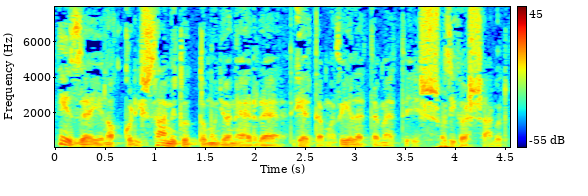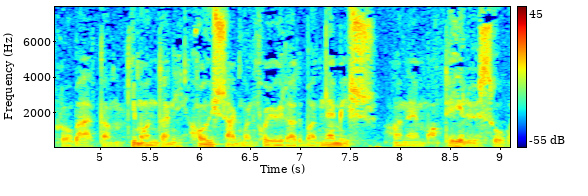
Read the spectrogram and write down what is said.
Nézze, én akkor is számítottam ugyanerre, éltem az életemet, és az igazságot próbáltam kimondani. Ha újságban, folyóiratban nem is, hanem a élő szóval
